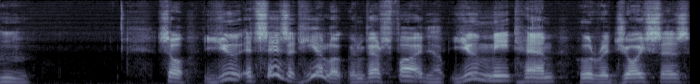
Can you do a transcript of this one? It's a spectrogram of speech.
Mm. So you, it says it here. Look in verse five. Yep. You meet him who rejoices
